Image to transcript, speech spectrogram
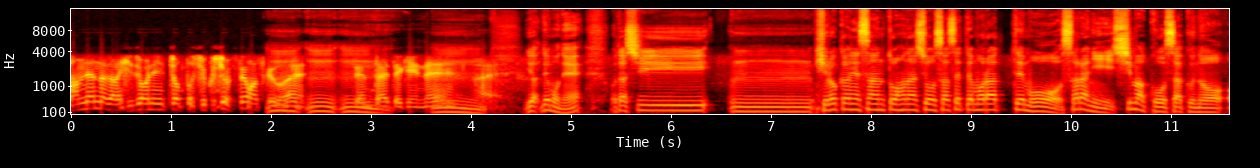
残念ながら非常にちょっと縮小してますけどね、全体的にね。い。いやでもね私うーん広金さんとお話をさせてもらってもさらに島耕作の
